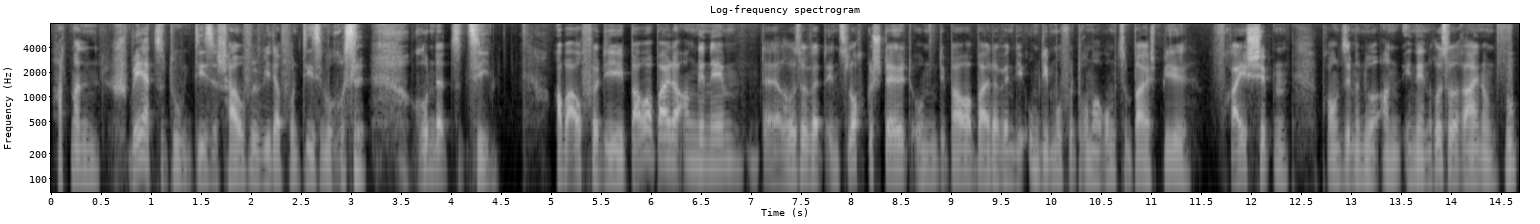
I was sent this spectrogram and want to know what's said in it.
hat man schwer zu tun, diese Schaufel wieder von diesem Rüssel runterzuziehen aber auch für die Bauarbeiter angenehm. Der Rüssel wird ins Loch gestellt und die Bauarbeiter, wenn die um die Muffe drumherum zum Beispiel freischippen, brauchen sie immer nur an, in den Rüssel rein und wupp,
